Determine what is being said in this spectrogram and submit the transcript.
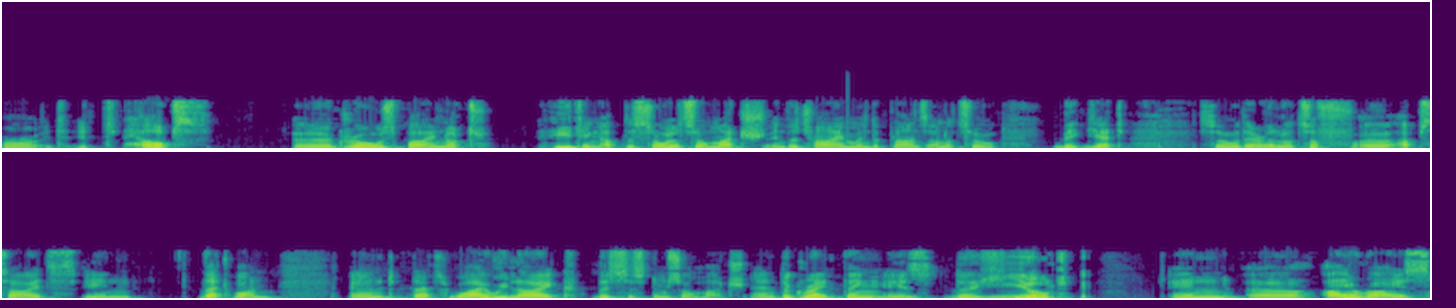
or it, it helps uh, grows by not heating up the soil so much in the time when the plants are not so big yet. So there are lots of uh, upsides in that one. And that's why we like this system so much. And the great thing is the yield in uh, iRice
